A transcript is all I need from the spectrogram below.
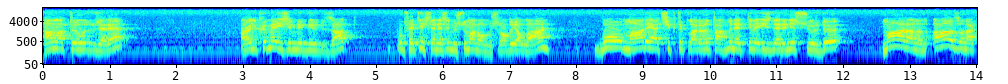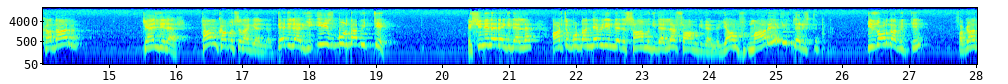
anlattığımız üzere Alkime isimli bir zat bu fetih senesi Müslüman olmuş radıyallahu anh. Bu mağaraya çıktıklarını tahmin etti ve izlerini sürdü. Mağaranın ağzına kadar geldiler. Tam kapısına geldiler. Dediler ki iz burada bitti. E şimdi nereye giderler? Artık buradan ne bileyim dedi sağ mı giderler sağ mı giderler. Ya mağaraya girdiler işte. İz orada bitti. Fakat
